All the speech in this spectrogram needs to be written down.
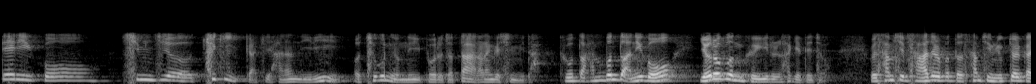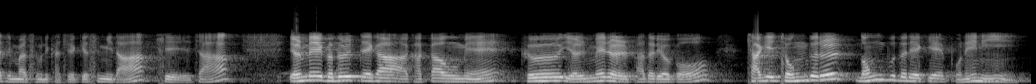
때리고 심지어 죽이기까지 하는 일이 어처구니 없는 일이 벌어졌다라는 것입니다. 그것도 한 번도 아니고 여러 번 그 일을 하게 되죠. 34절부터 36절까지 말씀 우리 같이 읽겠습니다. 시작. 열매 거둘 때가 가까움에 그 열매를 받으려고 자기 종들을 농부들에게 보내니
